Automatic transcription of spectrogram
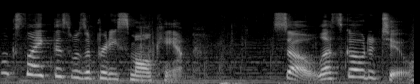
Looks like this was a pretty small camp. So let's go to two.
